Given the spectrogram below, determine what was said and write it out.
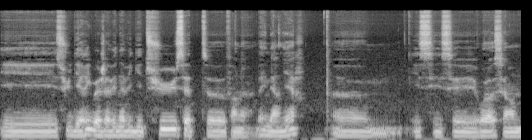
Et celui d'Eric, bah, j'avais navigué dessus cette, enfin l'année dernière. Euh, et c'est voilà, un,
